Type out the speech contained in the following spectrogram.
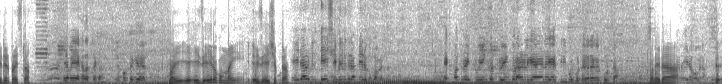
এটার প্রাইসটা এটা ভাই এক হাজার টাকা। ভাই এই যে এইরকম নাই? এই যে এই শেপটা এইটার এই শেপের ভিতরে আপনি এরকম পাবেন। একমাত্র এই টুইঙ্কর টুইঙ্কর আর এটা ত্রিপল করছে এটা কোর্সা মানে এটা এটা হবে না। এ-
